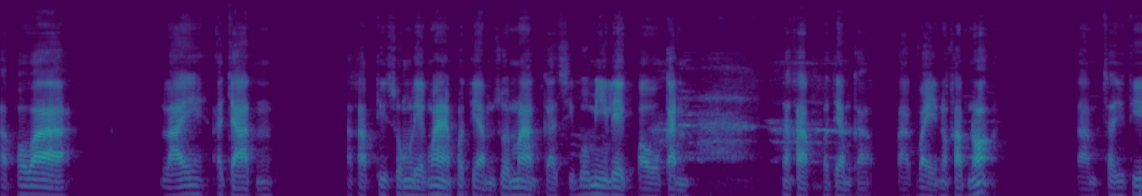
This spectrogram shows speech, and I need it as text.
ครับ เพราะว่าหลายอาจารย์นะครับ ที่ทรงเลขมาให้พอเตรียมส่วนมากกับสิโบมีเลขเป่ากันนะครับพอเตรียมก็ฝากไว้เนาะครับ เนาะตามสถิติ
